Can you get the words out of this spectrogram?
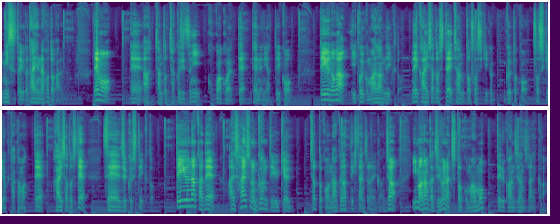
ミスというか大変なことがあると。でも、えー、あちゃんと着実にここはこうやって丁寧にやっていこうっていうのが一個一個学んでいくと。で、会社としてちゃんと組織がぐっとこう、組織力高まって、会社として成熟していくと。っていう中で、あれ最初の軍っていう勢い、ちょっとこうなくなってきたんじゃないか。じゃあ、今なんか自分らちょっとこう守ってる感じなんじゃないか。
